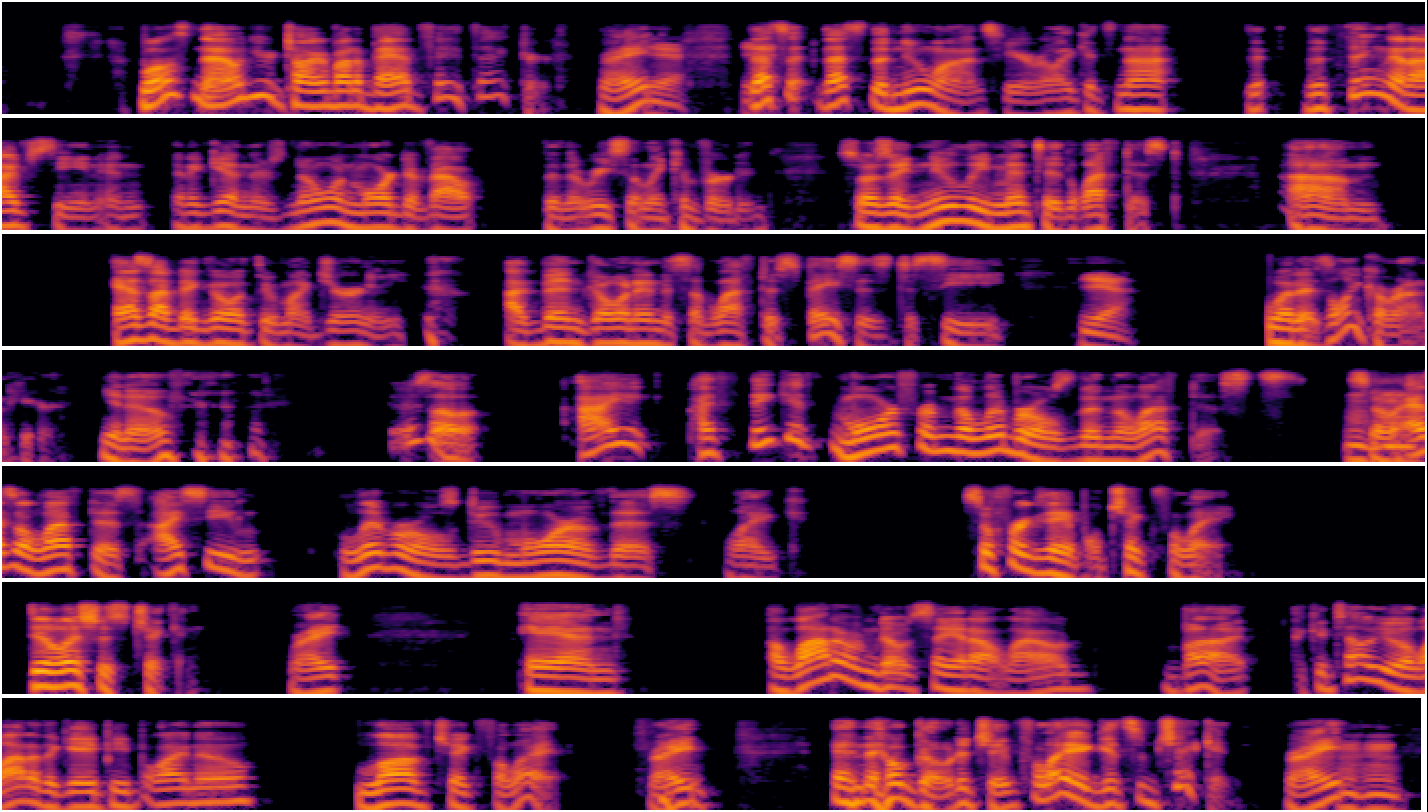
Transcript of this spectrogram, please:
Well, now you're talking about a bad faith actor, right? Yeah. yeah. That's that's the nuance here. Like it's not the, the thing that I've seen, and and again, there's no one more devout than the recently converted. So as a newly minted leftist, um, as I've been going through my journey, I've been going into some leftist spaces to see yeah. What it's like around here. You know, there's a I I think it's more from the liberals than the leftists. So Mhm. as a leftist, I see liberals do more of this like so for example, Chick-fil-A. Delicious chicken, right? And a lot of them don't say it out loud, but I can tell you a lot of the gay people I know love Chick-fil-A, right? and they'll go to Chick-fil-A and get some chicken, right? Mhm.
